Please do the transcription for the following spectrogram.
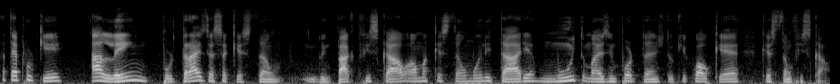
Até porque além, por trás dessa questão do impacto fiscal, há uma questão humanitária muito mais importante do que qualquer questão fiscal.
